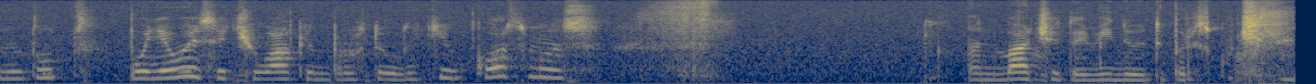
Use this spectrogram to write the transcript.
Ну тут появився чувак, він просто улетів в космос. От бачите, відео тепер скучне.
